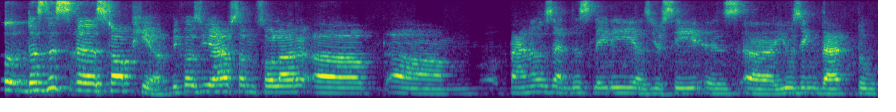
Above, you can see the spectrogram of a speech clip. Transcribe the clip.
So does this uh, stop here? Because you have some solar uh, um, panels and this lady, as you see, is uh, using that to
